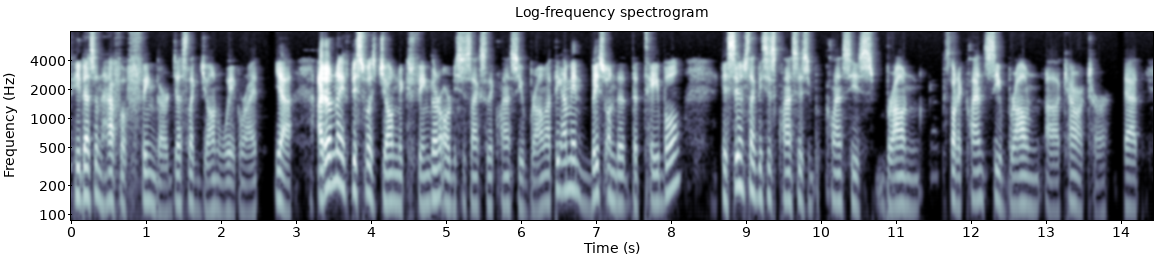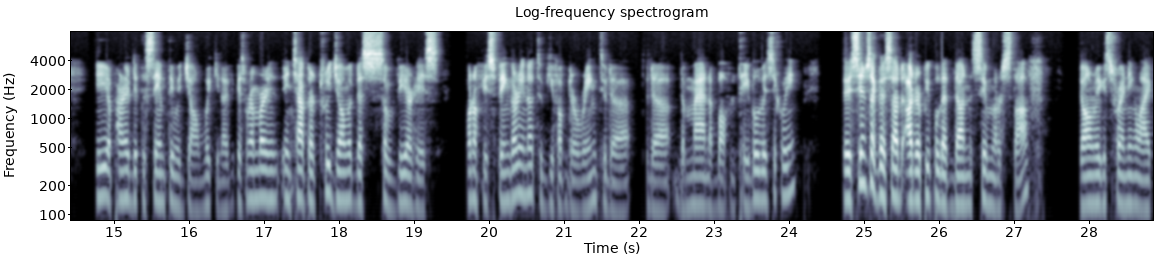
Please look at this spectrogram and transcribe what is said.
he doesn't have a finger, just like John Wick, right? Yeah, I don't know if this was John Wick's finger or this is actually Clancy Brown. I think I mean based on the the table, it seems like this is Clancy's Clancy's Brown, sorry, Clancy Brown uh, character that he apparently did the same thing with John Wick. You know, because remember in, in chapter three, John Wick does sever his one of his finger, you know, to give up the ring to the to the the man above the table, basically. So it seems like there's other people that done similar stuff. John Wick is training like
